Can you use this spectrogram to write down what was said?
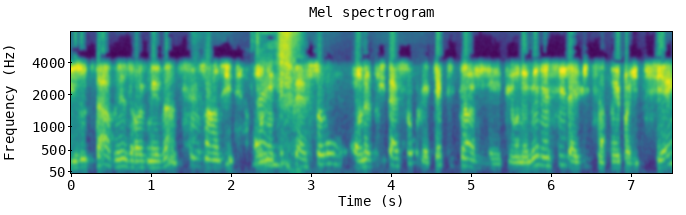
Les auditeurs disent revenez-en, le 6 janvier. On a pris d'assaut, on a pris d'assaut le Capitole, puis on a menacé la vie de certains politiciens.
